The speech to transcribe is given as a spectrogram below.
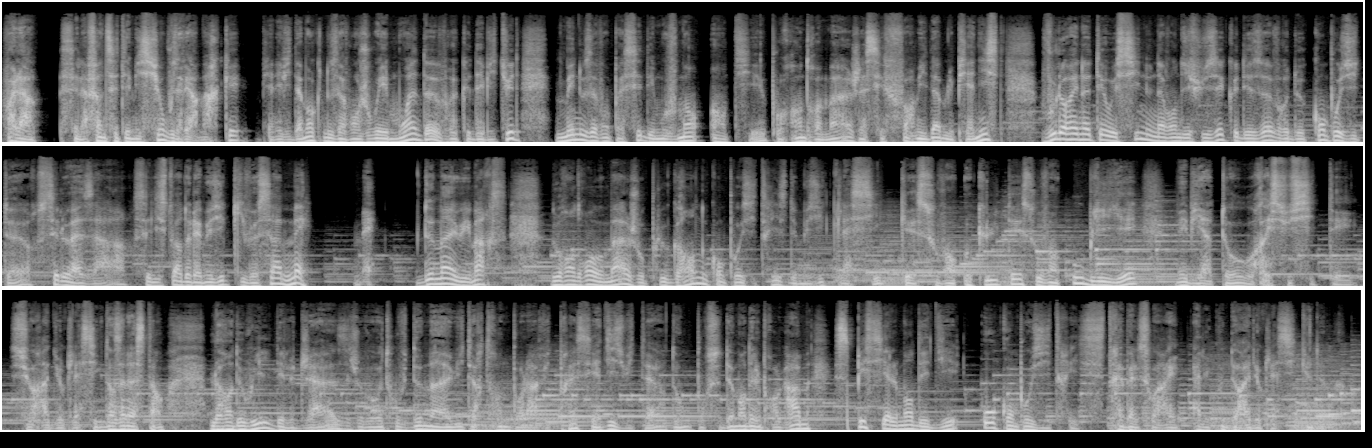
Voilà, c'est la fin de cette émission. Vous avez remarqué, bien évidemment, que nous avons joué moins d'œuvres que d'habitude, mais nous avons passé des mouvements entiers pour rendre hommage à ces formidables pianistes. Vous l'aurez noté aussi, nous n'avons diffusé que des œuvres de compositeurs. C'est le hasard, c'est l'histoire de la musique qui veut ça, mais, mais, Demain, 8 mars, nous rendrons hommage aux plus grandes compositrices de musique classique, souvent occultées, souvent oubliées, mais bientôt ressuscitées sur Radio Classique. Dans un instant, Laurent de Wild et le jazz. Je vous retrouve demain à 8h30 pour la revue de presse et à 18h donc pour se demander le programme spécialement dédié aux compositrices. Très belle soirée à l'écoute de Radio Classique. À demain.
